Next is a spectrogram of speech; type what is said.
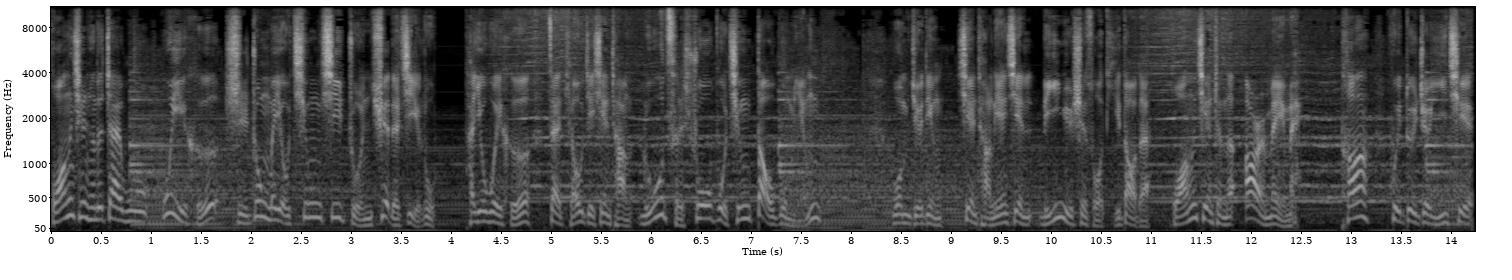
黄先生的债务为何始终没有清晰准确的记录？他又为何在调解现场如此说不清道不明？我们决定现场连线李女士所提到的黄先生的二妹妹。他会对这一切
